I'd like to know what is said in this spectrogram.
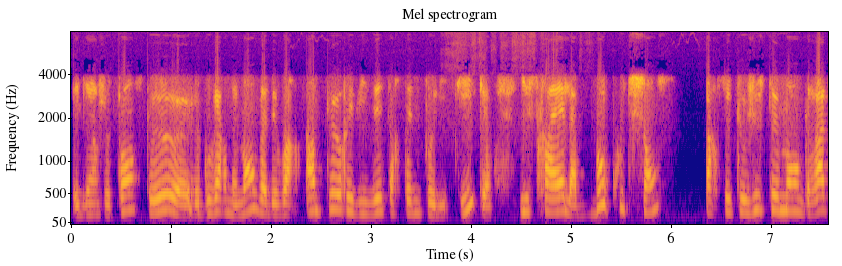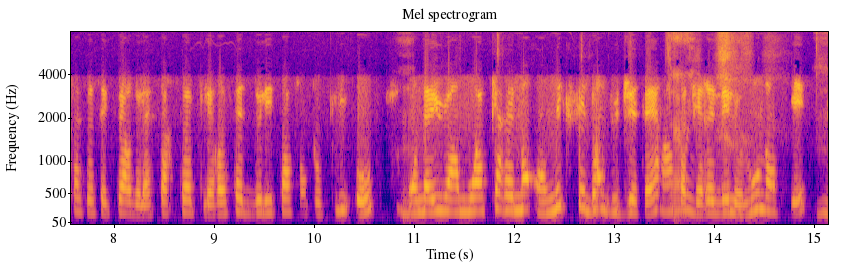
eh bien, je pense que euh, le gouvernement va devoir un peu réviser certaines politiques. Israël a beaucoup de chance parce que justement, grâce à ce secteur de la start-up, les recettes de l'État sont au plus haut. Mm. On a eu un mois carrément en excédent budgétaire, hein, ah ça fait rêver le monde entier. Mm.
